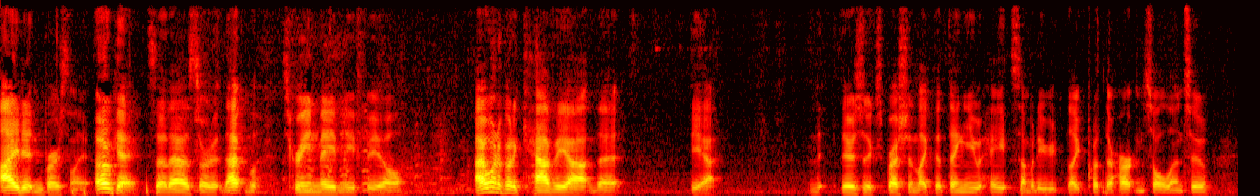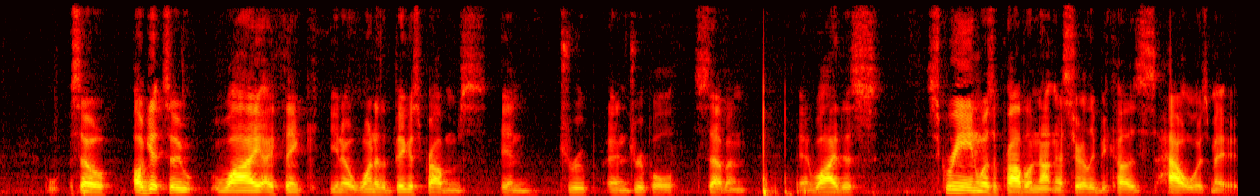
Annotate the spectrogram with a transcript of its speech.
I didn't personally. Okay, so that was sort of that screen made me feel. I want to put a caveat that, yeah, th- there's an expression like the thing you hate somebody like put their heart and soul into. So I'll get to why I think you know one of the biggest problems in Drup in Drupal seven, and why this screen was a problem, not necessarily because how it was made.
